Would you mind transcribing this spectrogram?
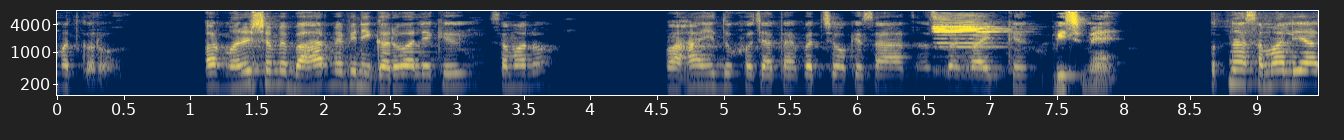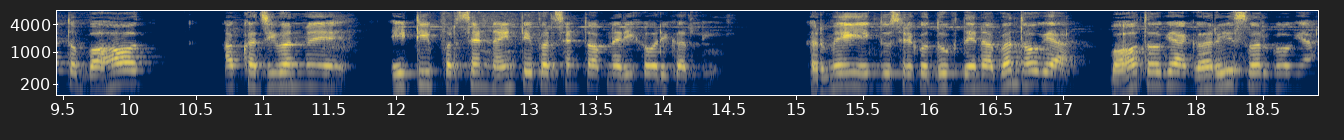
मत करो। और मनुष्य में बाहर में भी नहीं, घर वाले के संभालो। वहाँ ही दुख हो जाता है बच्चों के साथ हस्बैंड वाइफ के बीच में। उतना संभाल लिया तो बहुत आपका जीवन में 80 परसेंट नाइन्टी परसेंट तो आपने रिकवरी कर ली। घर में ही एक दूसरे को दुख देना बंद हो गया, बहुत हो गया, घर ही स्वर्ग हो गया।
